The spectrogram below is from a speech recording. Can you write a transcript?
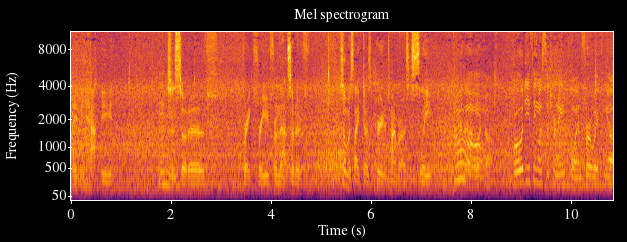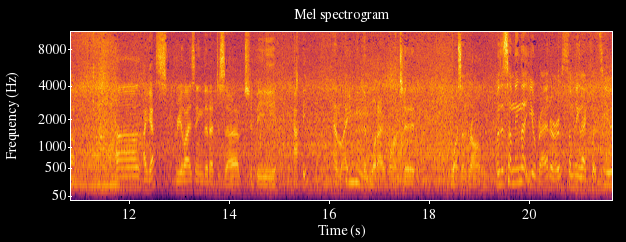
made me happy to sort of break free from that sort of. It's almost like there was a period of time where I was asleep and then I woke Oh. up. Well, what do you think was the turning point for waking up? Uh, I guess realizing that I deserved to be happy and like that what I wanted wasn't wrong. Was it something that you read or something that clicked to you?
